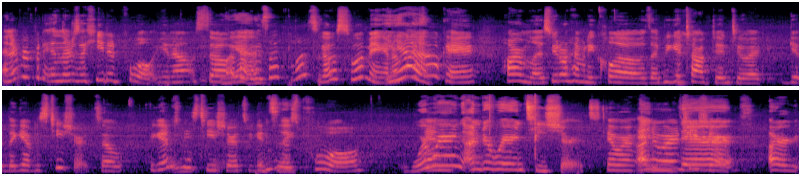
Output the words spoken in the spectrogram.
and everybody, and there's a heated pool, you know. So Yeah. everybody's like, "Let's go swimming," and I'm Yeah. like, "Okay, harmless. We don't have any clothes. Like we get talked into it. Get, they give us t-shirts. So we get into these t-shirts. We get It's into this pool. We're wearing underwear and t-shirts. They're wearing underwear and t-shirts. Are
